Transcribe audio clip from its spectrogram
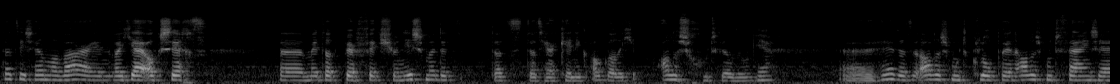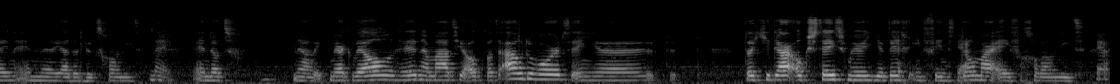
Dat is helemaal waar. En wat jij ook zegt eh, met dat perfectionisme, dat, dat, dat herken ik ook wel. Dat je alles goed wil doen. Ja. Eh, hè, dat alles moet kloppen en alles moet fijn zijn. En ja, dat lukt gewoon niet. Nee. En dat, nou, ik merk wel, hè, naarmate je ook wat ouder wordt en je, dat je daar ook steeds meer je weg in vindt. Ja. Dan maar even gewoon niet. Ja.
